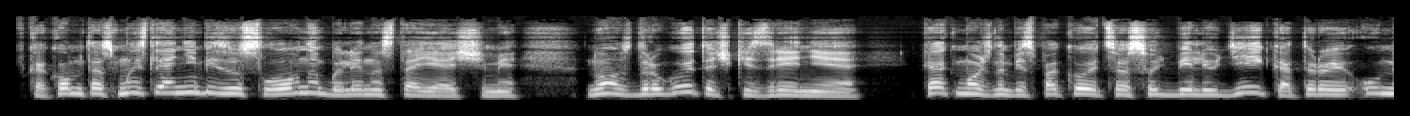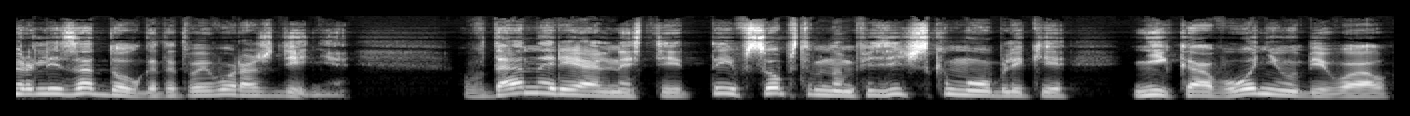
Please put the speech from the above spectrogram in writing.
В каком-то смысле они, безусловно, были настоящими, но, с другой точки зрения, как можно беспокоиться о судьбе людей, которые умерли задолго до твоего рождения? В данной реальности ты в собственном физическом облике никого не убивал,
